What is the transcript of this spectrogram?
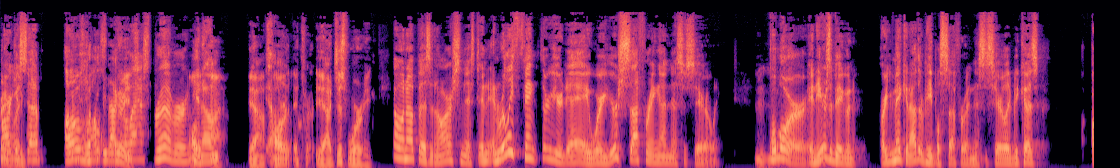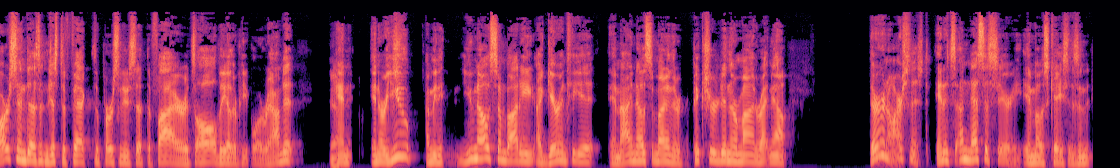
market's up. Oh, well, it's not going to last forever, you know? Yeah. Yeah. All, yeah. Just worry. Showing up as an arsonist and, and really think through your day where you're suffering unnecessarily. Mm-hmm. Or, and here's a big one. Are you making other people suffer unnecessarily? Because arson doesn't just affect the person who set the fire. It's all the other people around it. Yeah. And, and are you, I mean, you know somebody, I guarantee it. And I know somebody they're pictured in their mind right now they're an arsonist and it's unnecessary in most cases. And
